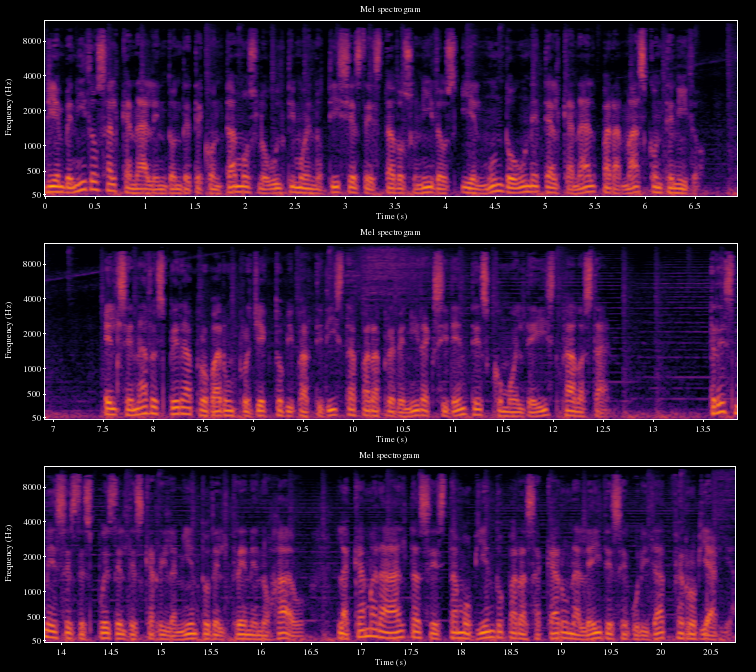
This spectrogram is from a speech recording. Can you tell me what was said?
Bienvenidos al canal en donde te contamos lo último en noticias de Estados Unidos y el mundo. Únete al canal para más contenido. El Senado espera aprobar un proyecto bipartidista para prevenir accidentes como el de East Palestine. Tres meses después del descarrilamiento del tren en Ohio, la Cámara Alta se está moviendo para sacar una ley de seguridad ferroviaria.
